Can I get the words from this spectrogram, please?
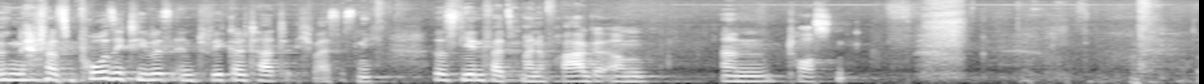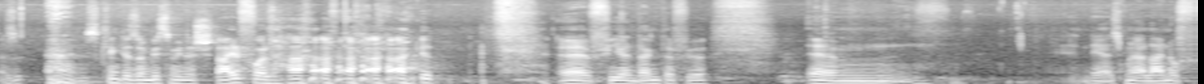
irgendetwas Positives entwickelt hat. Ich weiß es nicht. Das ist jedenfalls meine Frage ähm, an Thorsten. Also, das klingt ja so ein bisschen wie eine Steilvorlage. äh, vielen Dank dafür. Ähm, ja, ich meine, allein auf,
